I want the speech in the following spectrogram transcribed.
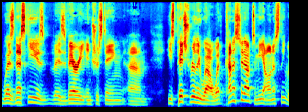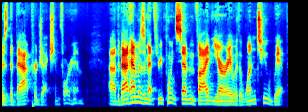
Wesneski is is very interesting. Um, he's pitched really well. What kind of stood out to me, honestly, was the bat projection for him. Uh, the bat has him at 3.75 ERA with a 1-2 WHIP,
